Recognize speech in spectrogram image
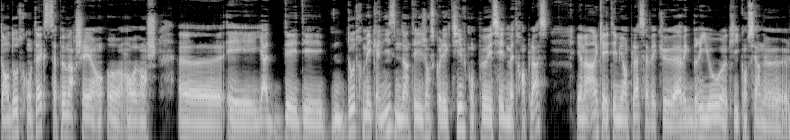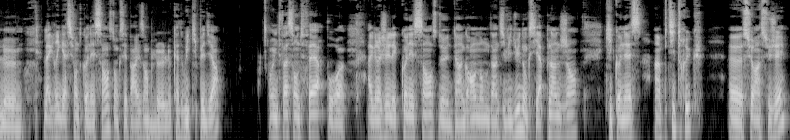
Dans d'autres contextes, ça peut marcher en, revanche. Euh, et il y a des d'autres mécanismes d'intelligence collective qu'on peut essayer de mettre en place. Il y en a un qui a été mis en place avec euh, avec brio euh, qui concerne le l'agrégation de connaissances. Donc c'est par exemple le, cas de Wikipédia une façon de faire pour agréger les connaissances d'un grand nombre d'individus. Donc s'il y a plein de gens qui connaissent un petit truc sur un sujet,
